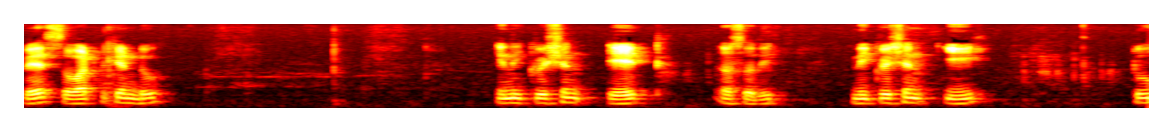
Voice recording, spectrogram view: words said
base so what we can do? In equation 8 uh, sorry in equation e 2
